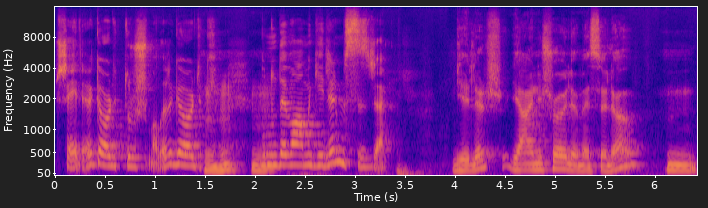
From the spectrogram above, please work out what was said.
şeyleri gördük, duruşmaları gördük. Bunun devamı gelir mi sizce? Gelir. Yani şöyle mesela hmm,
